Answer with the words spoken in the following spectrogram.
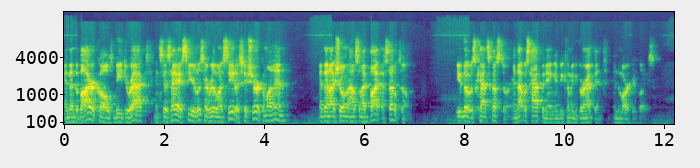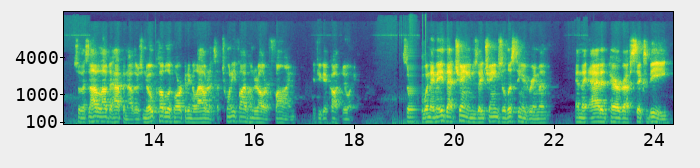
And then the buyer calls me direct and says, Hey, I see your listing. I really want to see it. I say, Sure, come on in. And then I show them the house and I buy it. I sell it to them, even though it was Kat's customer. And that was happening and becoming rampant in the marketplace. So that's not allowed to happen now. There's no public marketing allowed, and it's a $2,500 fine if you get caught doing it. So when they made that change, they changed the listing agreement and they added paragraph 6B,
